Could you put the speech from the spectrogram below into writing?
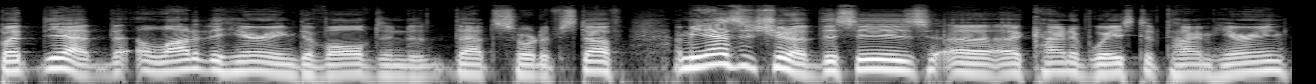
but yeah, the, a lot of the hearing devolved into that sort of stuff. I mean, as it should have. This is a, a kind of waste of time hearing.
